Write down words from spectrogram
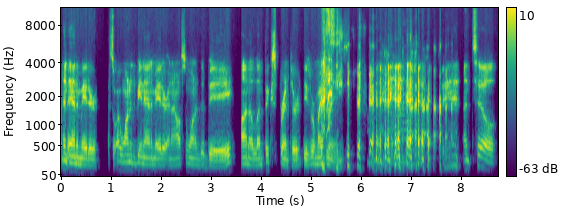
an animator so i wanted to be an animator and i also wanted to be an olympic sprinter. These were my dreams. Until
